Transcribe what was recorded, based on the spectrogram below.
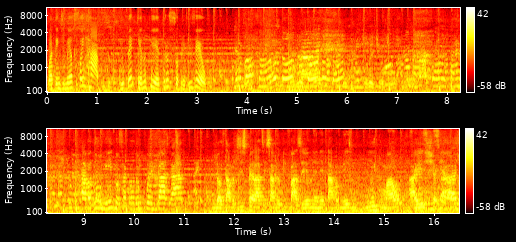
O atendimento foi rápido e o pequeno Pietro sobreviveu. Ele voltou. Voltou, voltou, voltou. Tava dormindo, você acordando com ele engasgado. Já estava desesperado sem saber o que fazer, o neném estava mesmo muito mal. Aí eles chegaram,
